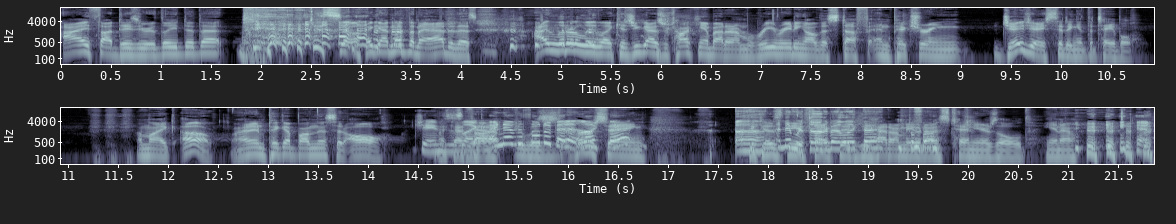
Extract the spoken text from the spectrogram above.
I thought Daisy Ridley did that. so I got nothing to add to this. I literally, like, as you guys are talking about it, I'm rereading all this stuff and picturing JJ sitting at the table. I'm like, oh, I didn't pick up on this at all. James is I like, I never thought about it her like saying, Because I the effect thought about that like he that had on me when I was 10 years old, you know?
